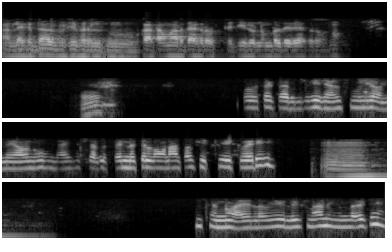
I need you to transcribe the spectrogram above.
ਹਾਂ ਲਿਖਦਾ ਤਾਂ ਤੁਸੀਂ ਫਿਰ ਅਮ, ਕਾਟਾ ਮਾਰ ਦਿਆ ਕਰੋ ਉੱਤੇ ਜ਼ੀਰੋ ਨੰਬਰ ਦੇ ਦਿਆ ਕਰੋ ਉਹਨੂੰ। ਹੂੰ। ਉਹ ਤਾਂ ਕਰਦੇ ਹੀ ਜਾਂ ਸਮਝਾਉਂਦੇ ਆ ਉਹਨੂੰ। ਮੈਂ ਕਿਹਾ ਚੱਲ ਪੈਨ ਚਲਾਉਣਾ ਤਾਂ ਸਿੱਖ ਇੱਕ ਵਾਰੀ। ਹੂੰ। ਤੈਨੂੰ ਆਈ ਲਵ ਯੂ ਲਿਖਣਾ ਨਹੀਂ ਹੁੰਦਾ ਕਿ।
